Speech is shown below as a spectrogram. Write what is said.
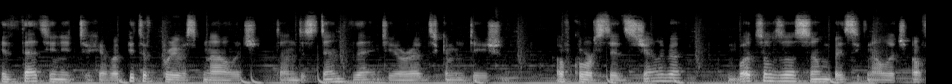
is that you need to have a bit of previous knowledge to understand the DRF documentation. Of course, it's Django, but also some basic knowledge of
